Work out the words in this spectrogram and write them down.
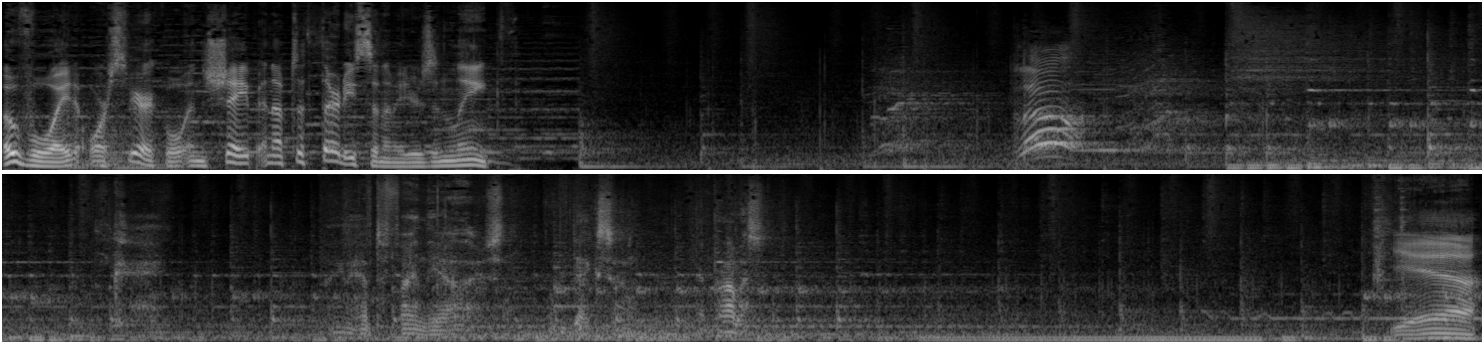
ovoid, or spherical in shape and up to 30 centimeters in length. Hello? Okay. I'm gonna have to find the others. I'll be back soon. I promise. Yeah.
